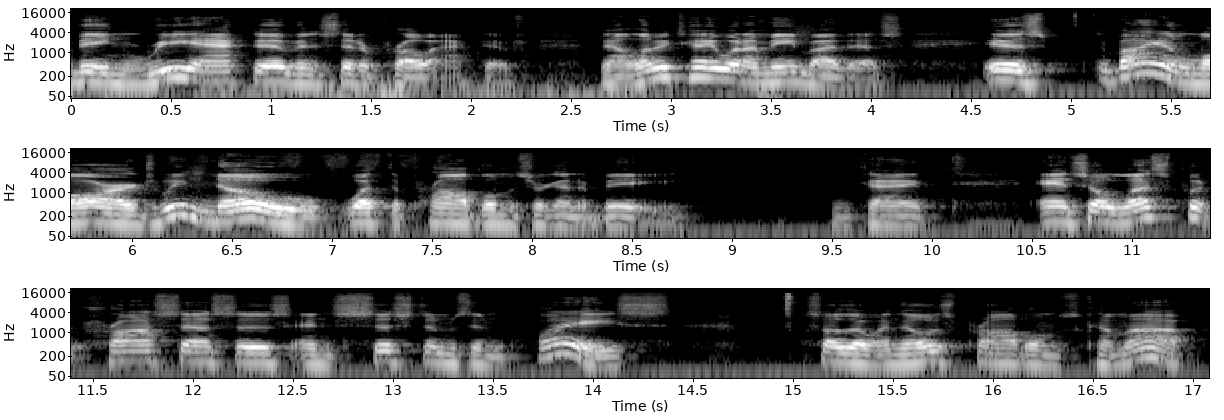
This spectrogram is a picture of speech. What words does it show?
being reactive instead of proactive. Now, let me tell you what I mean by this is by and large, we know what the problems are going to be. Okay? And so let's put processes and systems in place so that when those problems come up,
